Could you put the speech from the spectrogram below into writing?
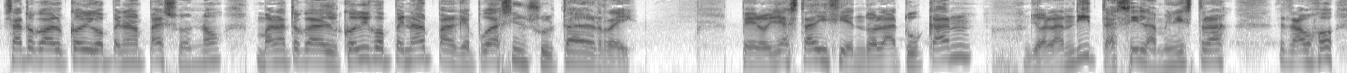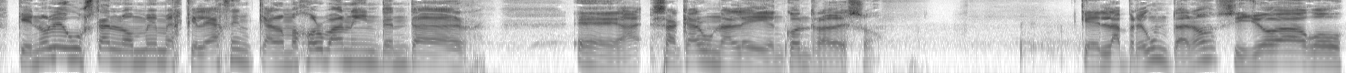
¿Se ha tocado el Código Penal para eso? No. Van a tocar el Código Penal para que puedas insultar al rey. Pero ya está diciendo la Tucán, Yolandita, sí, la ministra de Trabajo, que no le gustan los memes que le hacen, que a lo mejor van a intentar eh, sacar una ley en contra de eso. Que es la pregunta, ¿no? Si yo hago,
